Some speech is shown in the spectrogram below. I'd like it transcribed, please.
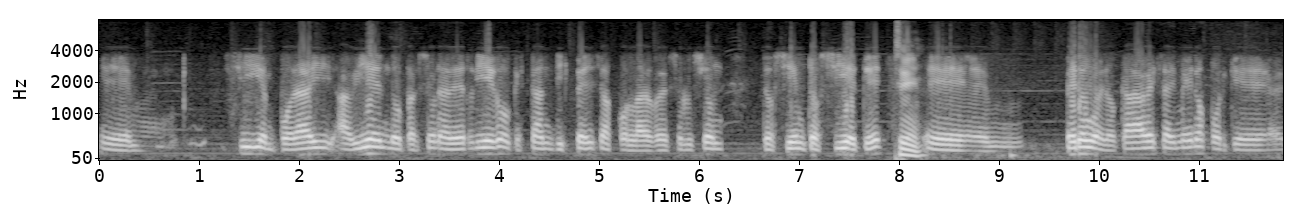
eh, siguen por ahí habiendo personas de riesgo que están dispensas por la resolución 207, Sí, eh, pero bueno, cada vez hay menos porque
